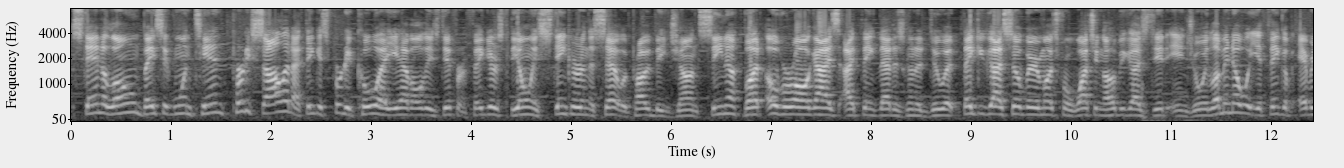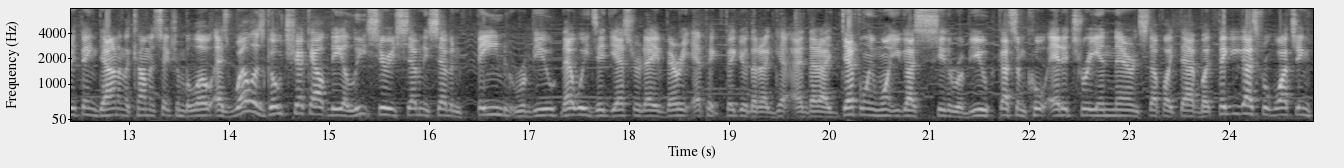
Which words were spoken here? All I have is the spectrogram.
Standalone, basic 110, pretty solid. I think it's pretty cool how you have all these different figures. The only stinker in the set would probably be John Cena. But overall, guys, I think that is going to do it. Thank you guys so very much for watching. I hope you guys did enjoy. Let me know what you think of everything down in the comment section below, as well as go check out the Elite Series 77 Fiend review that we did yesterday. Very epic figure that I get, uh, that I definitely want you guys to see the review. Got some cool editry in there and stuff like that. But thank you guys for watching.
